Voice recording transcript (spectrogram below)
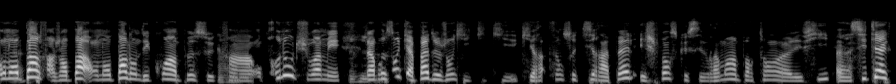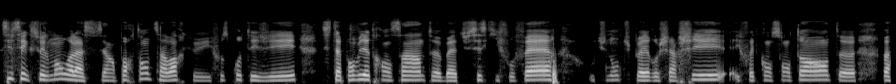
on en parle, enfin, j'en parle on en parle dans des coins un peu Mmh enfin, entre nous, tu vois? Mais j'ai l'impression qu'il y a pas de gens qui qui qui qui font ce petit rappel et je pense que c'est vraiment important, heu, les filles. Heu, si tu es active sexuellement, voilà, c'est important de savoir qu'il faut se protéger. Si tu as pas envie d'être enceinte, bah, tu sais ce qu'il faut faire ou sinon tu peux aller rechercher. Il faut être consentante, heu, enfin,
